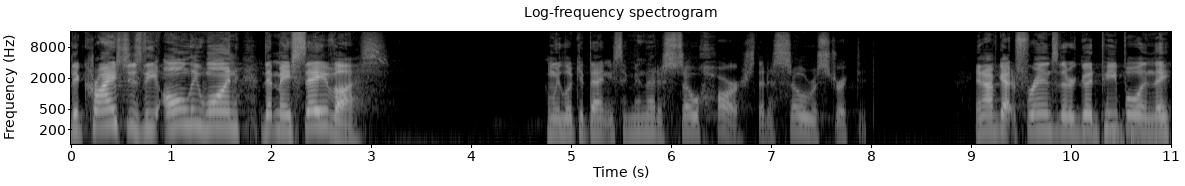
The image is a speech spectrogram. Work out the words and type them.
That Christ is the only one that may save us. And we look at that and you say, man, that is so harsh. That is so restricted. And I've got friends that are good people and they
